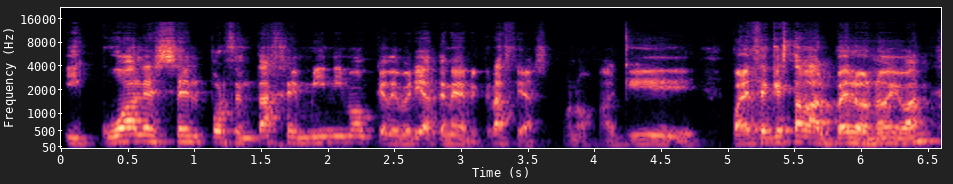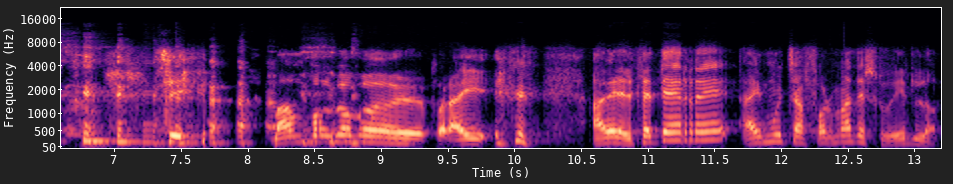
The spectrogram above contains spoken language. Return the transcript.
y cuál es el porcentaje mínimo que debería tener. Gracias. Bueno, aquí parece que estaba al pelo, ¿no, Iván? Sí, va un poco por, ahí. A ver, el CTR hay muchas formas de subirlo.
